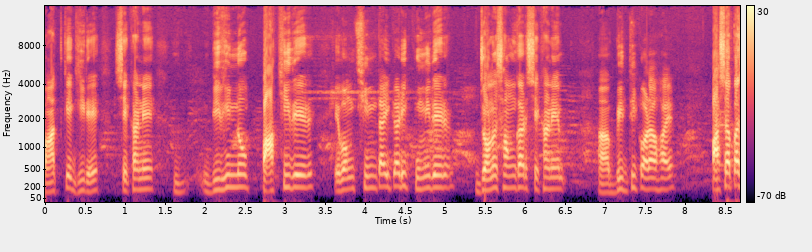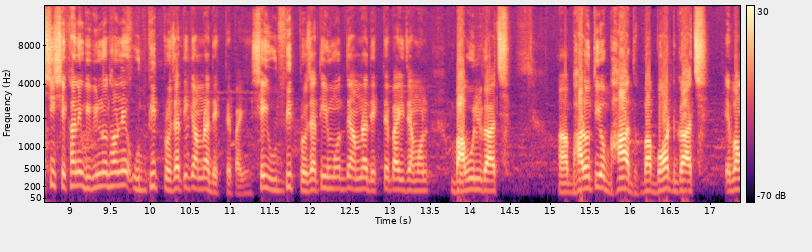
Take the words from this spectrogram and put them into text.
বাঁধকে ঘিরে সেখানে বিভিন্ন পাখিদের এবং ছিনতাইকারী কুমিদের জনসংখ্যার সেখানে বৃদ্ধি করা হয়। পাশাপাশি সেখানে বিভিন্ন ধরনের উদ্ভিদ প্রজাতিকে আমরা দেখতে পাই। সেই উদ্ভিদ প্রজাতির মধ্যে আমরা দেখতে পাই যেমন বাবুল গাছ ভারতীয় ভাদ বা বট গাছ এবং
